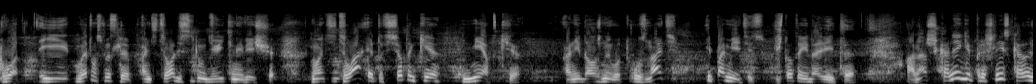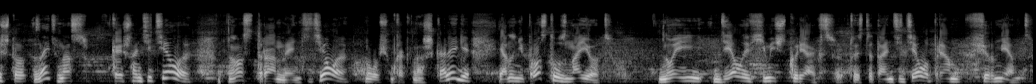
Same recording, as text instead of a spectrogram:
Вот, и в этом смысле антитела действительно удивительные вещи. Но антитела – это все-таки метки. Они должны вот узнать и пометить что-то ядовитое. А наши коллеги пришли и сказали, что, знаете, у нас, конечно, антитело, но у нас странное антитело, ну, в общем, как наши коллеги, и оно не просто узнает, но и делает химическую реакцию. То есть это антитело прям фермент,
